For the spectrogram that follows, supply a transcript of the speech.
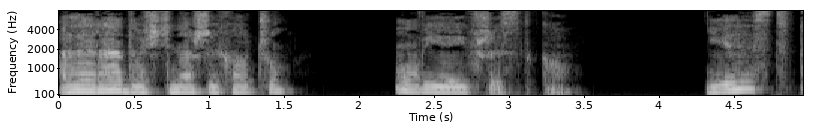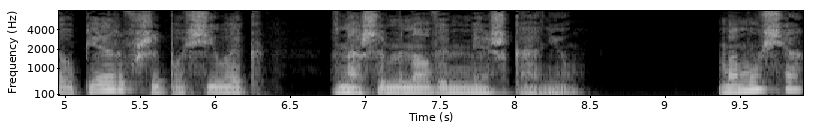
ale radość naszych oczu mówi jej wszystko. Jest to pierwszy posiłek w naszym nowym mieszkaniu. Mamusia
